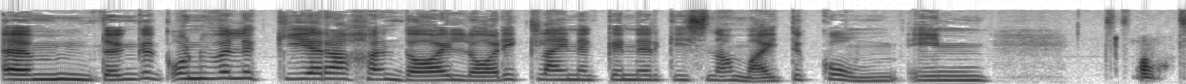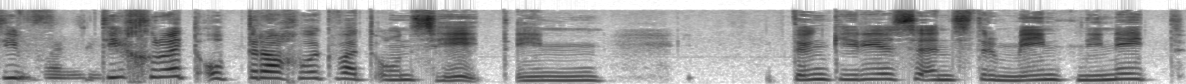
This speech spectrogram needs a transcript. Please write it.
ehm um, dink ek onwillekeurig gaan daai laat die klein kindertjies na my toe kom en die die groot opdrag ook wat ons het en dink hierdie is 'n instrument nie net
